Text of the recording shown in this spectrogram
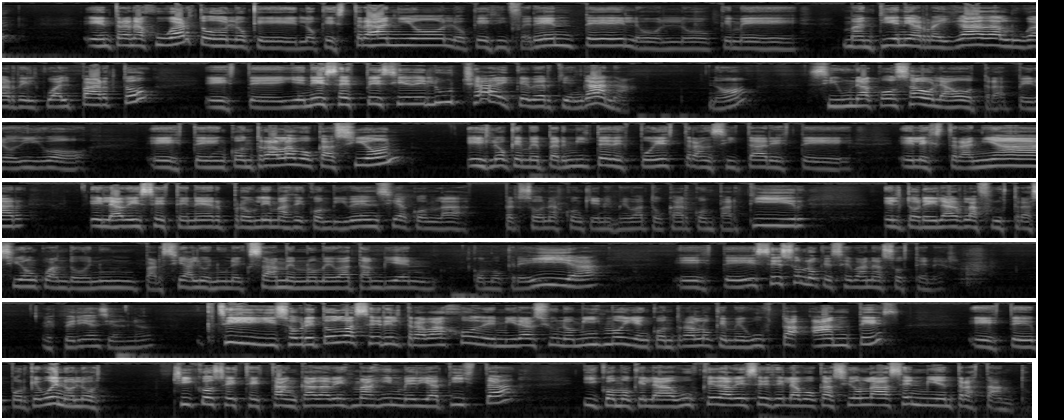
entran a jugar todo lo que, lo que extraño, lo que es diferente, lo, lo que me mantiene arraigada al lugar del cual parto, este, y en esa especie de lucha hay que ver quién gana, ¿no? Si una cosa o la otra, pero digo, este, encontrar la vocación es lo que me permite después transitar este, el extrañar, el a veces tener problemas de convivencia con las personas con quienes me va a tocar compartir, el tolerar la frustración cuando en un parcial o en un examen no me va tan bien como creía. Este, es eso lo que se van a sostener. Experiencias, ¿no? Sí, y sobre todo hacer el trabajo de mirarse uno mismo y encontrar lo que me gusta antes, este, porque bueno, los chicos este, están cada vez más inmediatistas y como que la búsqueda a veces de la vocación la hacen mientras tanto,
